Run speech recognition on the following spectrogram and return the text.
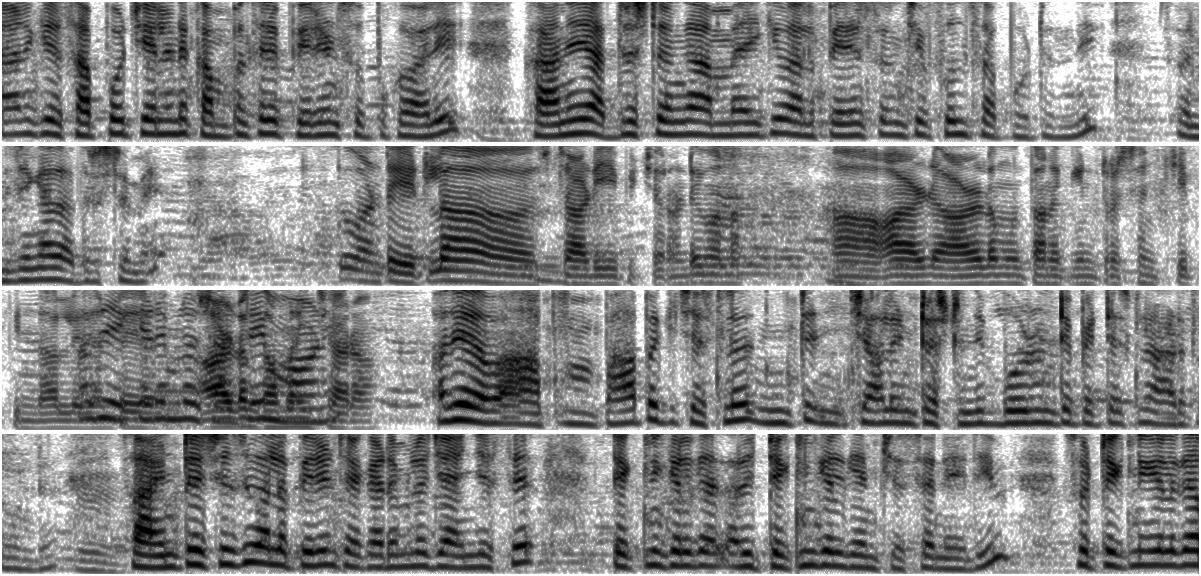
దానికి సపోర్ట్ చేయాలంటే కంపల్సరీ పేరెంట్స్ ఒప్పుకోవాలి. కానీ అదృష్టంగా అమ్మాయికి వాళ్ళ పేరెంట్స్ నుంచి ఫుల్ సపోర్ట్ ఉంది. సో నిజంగా అది అదృష్టమే. సో అంటే ఎట్లా స్టార్ట్ చేయించారు? అంటే మన ఆడడం తనకి ఇంట్రెస్ట్ అని చెప్పిందా? అదే పాపకి చెస్లో చాలా ఇంట్రెస్ట్ ఉంది. బోర్డు ఉంటే పెట్టేసుకుని ఆడుతూ ఉంటుంది సో ఆ ఇంట్రెస్ట్ చూసి వాళ్ళ పేరెంట్స్ అకాడమీలో జాయిన్ చేస్తే టెక్నికల్గా అది టెక్నికల్ గేమ్ చెస్ అనేది. సో టెక్నికల్గా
